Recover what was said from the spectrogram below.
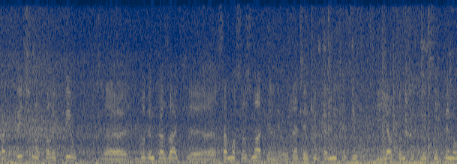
Практично колектив, е, будемо казати, е, самосознательний, вже декілька місяців, і я в тому числі сидимо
